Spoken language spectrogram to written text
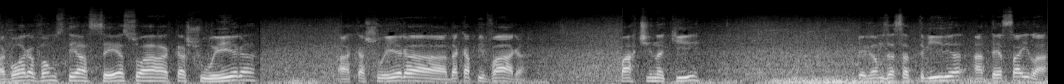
Agora vamos ter acesso à cachoeira, a cachoeira da Capivara. Partindo aqui, pegamos essa trilha até sair lá.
